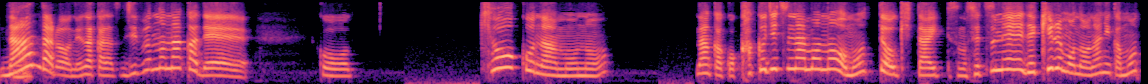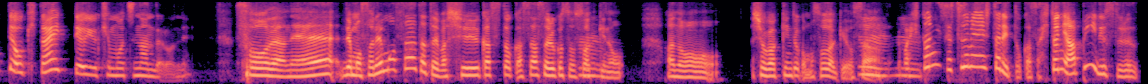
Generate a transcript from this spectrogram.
なんだろうね。だから自分の中で、こう、強固なものなんかこう確実なものを持っておきたいって、その説明できるものを何か持っておきたいっていう気持ちなんだろうね。そうだね。でもそれもさ、例えば就活とかさ、それこそさっきの、あの、奨学金とかもそうだけどさ、うんうん人に説明したりとかさ、人にアピールする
